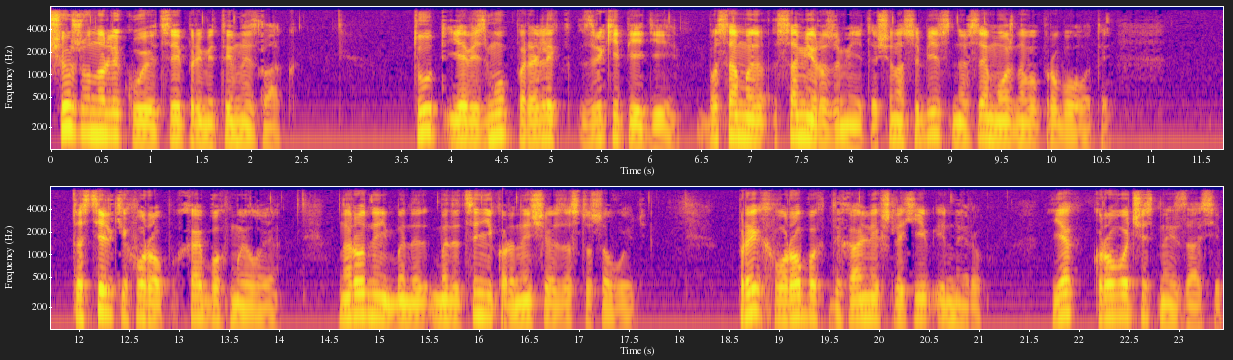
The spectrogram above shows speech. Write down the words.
Що ж воно лікує цей примітивний злак? Тут я візьму перелік з Вікіпедії, бо саме, самі розумієте, що на собі не все можна випробовувати. Та стільки хвороб, хай Бог милує. В народній медицині короничі застосовують при хворобах дихальних шляхів і нирок, як кровоочисний засіб,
